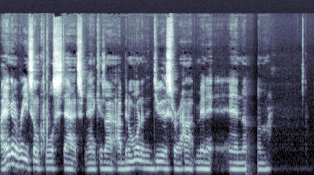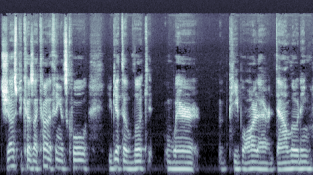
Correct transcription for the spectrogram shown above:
I am gonna read some cool stats, man, because I've been wanting to do this for a hot minute, and um, just because I kind of think it's cool, you get to look where people are that are downloading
